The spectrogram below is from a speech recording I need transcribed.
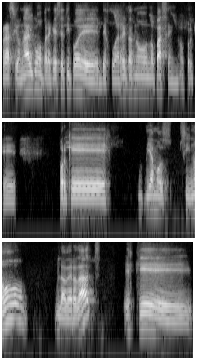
racional como para que este tipo de, jugarretas no, no pasen, ¿no? Porque, porque, digamos, si no, la verdad es que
